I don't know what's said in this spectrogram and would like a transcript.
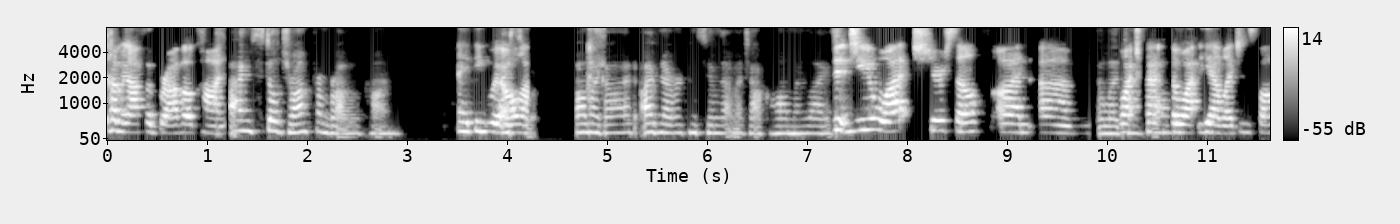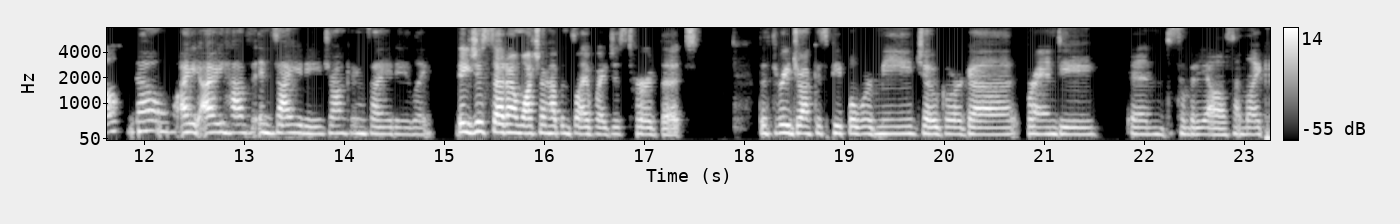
coming off of BravoCon. I'm still drunk from BravoCon. I think we I all are. Oh my god, I've never consumed that much alcohol in my life. Did you watch yourself on um the Legends watch that Ball? the yeah Legends Ball? No, I I have anxiety, drunk anxiety. Like they just said on Watch What Happens Live. I just heard that the three drunkest people were me, Joe Gorga, Brandi, and somebody else. I'm like,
